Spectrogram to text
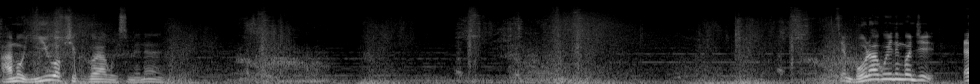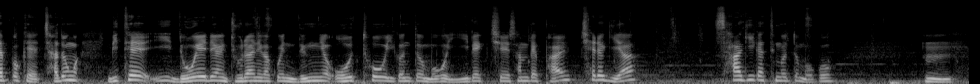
아무 이유 없이 그걸 하고 있으면은 지금 뭘 하고 있는 건지 앱 오케이 자동 밑에 이 노엘이랑 두란이 갖고 있는 능력 오토 이건 또 뭐고 207, 308 체력이야 사기 같은 것도 뭐고 음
